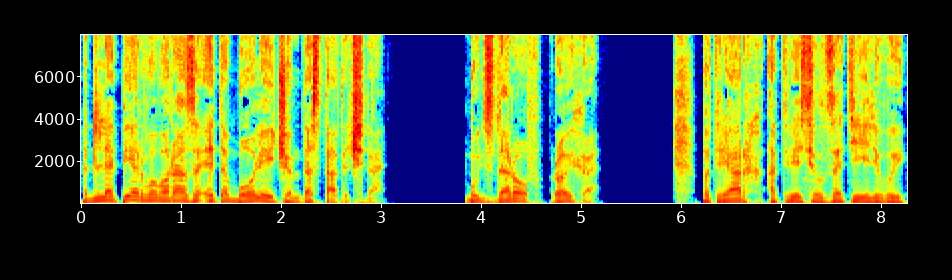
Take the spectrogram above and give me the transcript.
Для первого раза это более чем достаточно. Будь здоров, Ройха». Патриарх отвесил затейливый,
